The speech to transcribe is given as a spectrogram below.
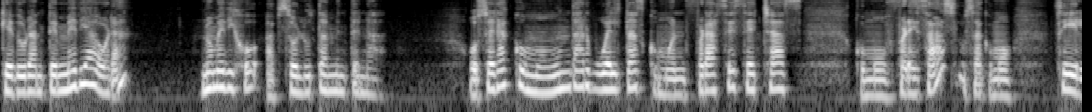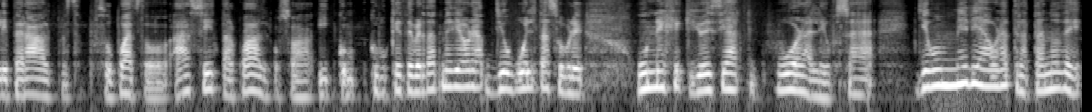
que durante media hora no me dijo absolutamente nada. O sea, era como un dar vueltas como en frases hechas como fresas, o sea, como, sí, literal, pues por supuesto, ah, sí, tal cual, o sea, y como, como que de verdad media hora dio vueltas sobre un eje que yo decía, órale, o sea, llevo media hora tratando de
